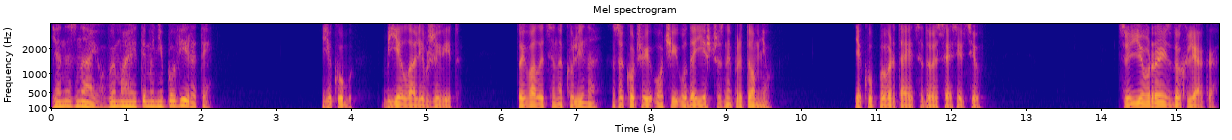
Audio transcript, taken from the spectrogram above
Я не знаю, ви маєте мені повірити. Якуб б'є Лалі в живіт. Той валиться на коліна, закочує очі й удає, що знепритомнів. Якуб повертається до есесівців. Це єврей з дохляка.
